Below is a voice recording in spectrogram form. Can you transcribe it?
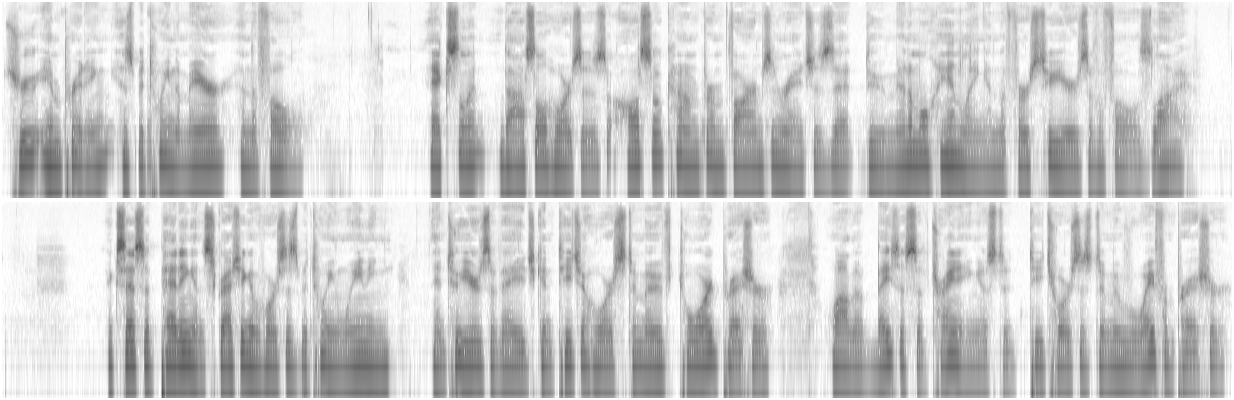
True imprinting is between the mare and the foal. Excellent, docile horses also come from farms and ranches that do minimal handling in the first two years of a foal's life. Excessive petting and scratching of horses between weaning and two years of age can teach a horse to move toward pressure, while the basis of training is to teach horses to move away from pressure,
